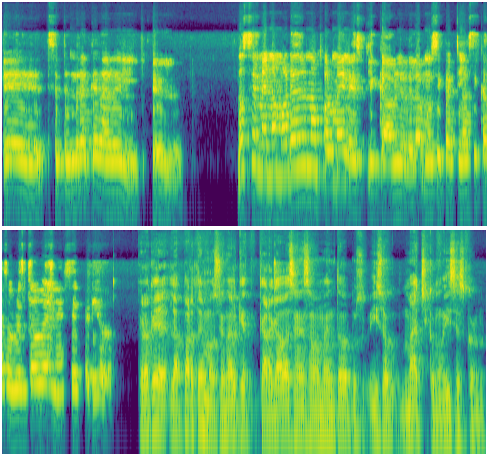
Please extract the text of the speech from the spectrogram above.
eh, se tendrá que dar el, No sé, me enamoré de una forma inexplicable de la música clásica, sobre todo en ese periodo. Creo que la parte emocional que cargabas en ese momento, pues hizo match, como dices, con,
